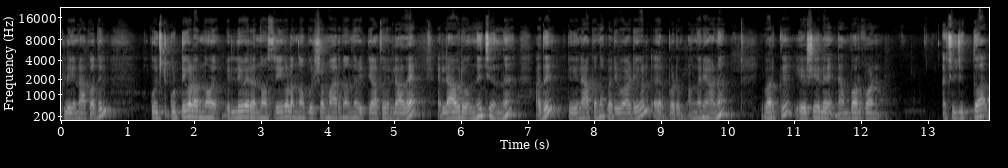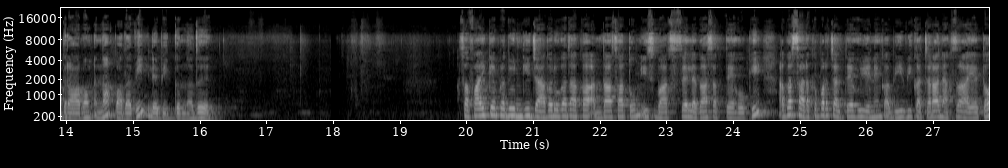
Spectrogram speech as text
ക്ലീൻ ആക്കും അതിൽ കുട്ടികളെന്നോ വലിയവരെന്നോ സ്ത്രീകളെന്നോ പുരുഷന്മാരെന്നോ ഒന്നും വ്യത്യാസമില്ലാതെ എല്ലാവരും ഒന്നിച്ചു നിന്ന് അത് ക്ലീനാക്കുന്ന പരിപാടികൾ ഏർപ്പെടും. അങ്ങനെയാണ് ഇവർക്ക് ഏഷ്യയിലെ നമ്പർ വൺ ശുചിത്വ ഗ്രാമം എന്ന പദവി ലഭിക്കുന്നത്. सफाई के प्रति उनकी जागरूकता का अंदाजा तुम इस बात से लगा सकते हो कि अगर सड़क पर चलते हुए इन्हें कभी भी कचरा नजर आए तो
